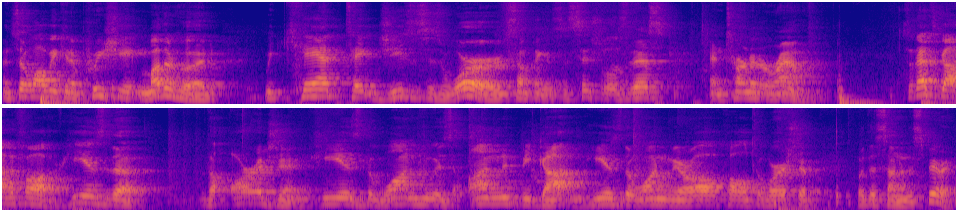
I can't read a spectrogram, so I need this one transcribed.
And so while we can appreciate motherhood, we can't take Jesus' words, something as essential as this, and turn it around. So that's God the Father. He is the the origin. He is the one who is unbegotten. He is the one we are all called to worship with the Son and the Spirit.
